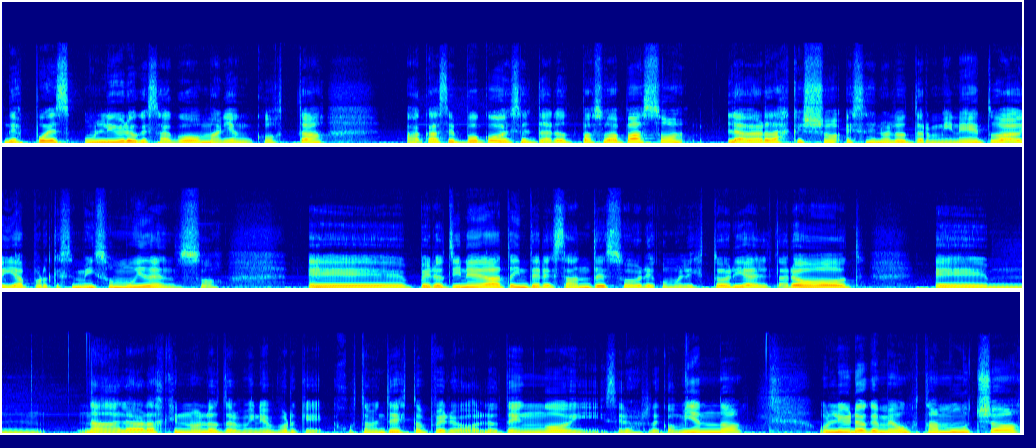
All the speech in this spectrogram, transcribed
Después, un libro que sacó Marian Costa acá hace poco es el tarot paso a paso. La verdad es que yo ese no lo terminé todavía porque se me hizo muy denso. Eh, pero tiene data interesante sobre como la historia del tarot. Em, nada, la verdad es que no lo terminé porque justamente esto, pero lo tengo y se los recomiendo. Un libro que me gusta mucho,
